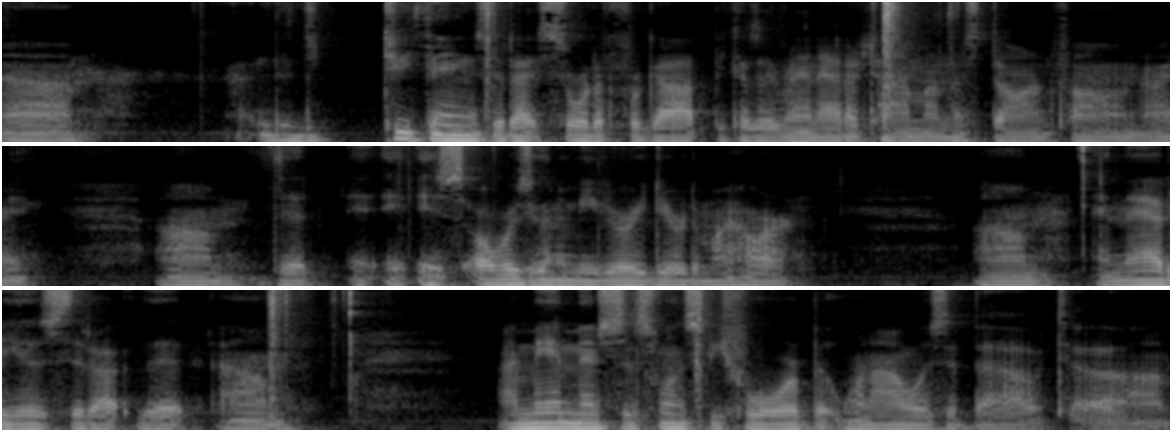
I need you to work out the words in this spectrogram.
uh, the two things that I sort of forgot because I ran out of time on this darn phone, right? Um, that is always going to be very dear to my heart. Um, and that is that I, that um, I may have mentioned this once before, but when I was about um,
